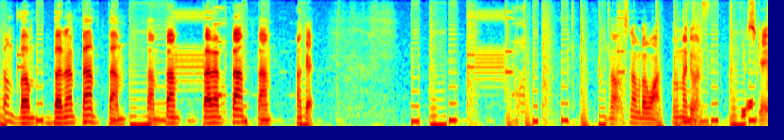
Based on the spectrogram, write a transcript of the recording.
Bum bum bum bum bum bum bum bum bum bum. Okay. No, that's not what I want. What am I doing? Escape.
